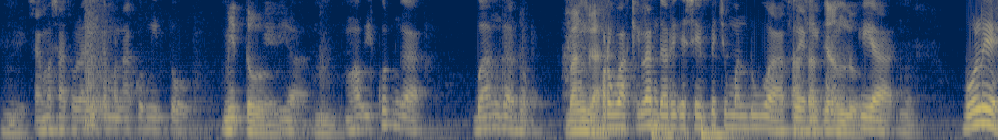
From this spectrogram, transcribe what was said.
Hmm. sama satu lagi temen aku Mito Mito. iya Hmm. mau ikut nggak bangga dong Bangga. perwakilan dari SMP cuma dua aku Salah yang satunya ikut. elu. iya Hmm. boleh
